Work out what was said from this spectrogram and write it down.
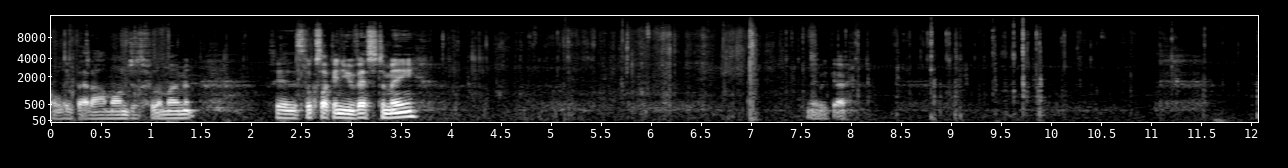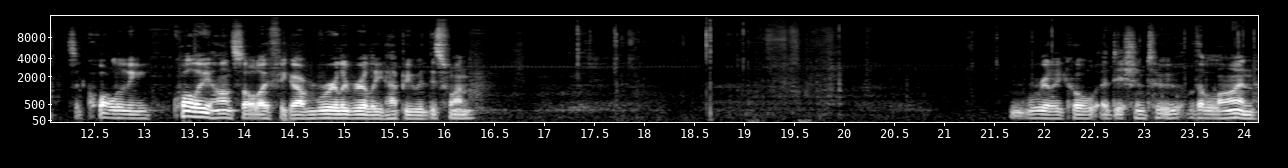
I'll leave that arm on just for the moment. So yeah, this looks like a new vest to me. There we go. It's a quality, quality Han Solo figure. I'm really, really happy with this one. Really cool addition to the line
